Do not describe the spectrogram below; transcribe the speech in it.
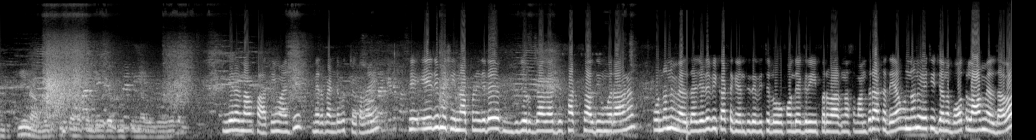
ਹਾਂਜੀ, ਕੀ ਨਾਮ ਹੈ ਮੇਰਾ ਨਾਮ ਫਾਤਿਮਾ ਜੀ ਮੇਰਾ ਪਿੰਡ ਬੁੱਚੋ ਕਲਾਂ ਹੈ ਤੇ ਇਹ ਜੀ ਮਸ਼ੀਨਾਂ ਆਪਣੇ ਜਿਹੜੇ ਬਜ਼ੁਰਗਾਂ ਦਾ ਜੇ 60 ਸਾਲ ਦੀ ਉਮਰ ਆ ਹਨਾ ਉਹਨਾਂ ਨੂੰ ਮਿਲਦਾ ਜਿਹੜੇ ਵੀ ਘੱਟ ਗਿਣਤੀ ਦੇ ਵਿੱਚ ਲੋਕ ਆਉਂਦੇ ਆ, ਗਰੀਬ ਪਰਿਵਾਰ ਨਾਲ ਸੰਬੰਧ ਰੱਖਦੇ ਆ ਉਹਨਾਂ ਨੂੰ ਇਹ ਚੀਜ਼ਾਂ ਦਾ ਬਹੁਤ ਲਾਭ ਮਿਲਦਾ ਵਾ।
